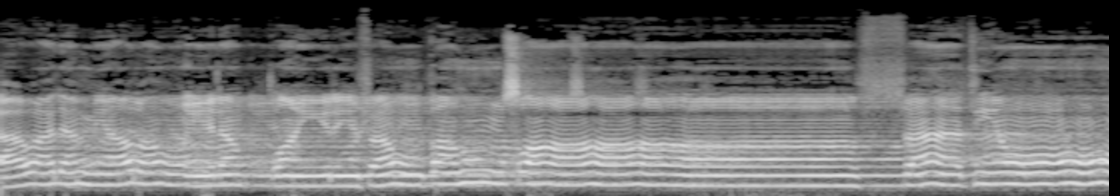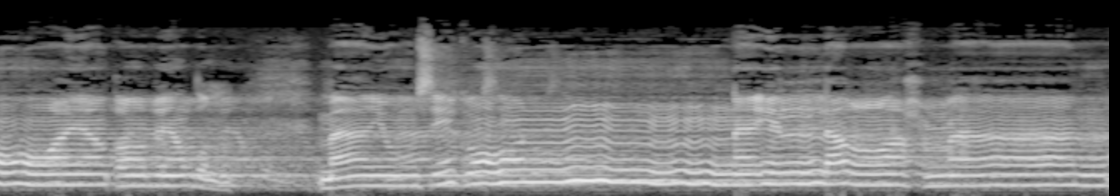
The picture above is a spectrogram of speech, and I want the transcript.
أو أولم يروا إلى الطير فوقهم صافات ويقبضن ما يمسكهن إلا الرحمن.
